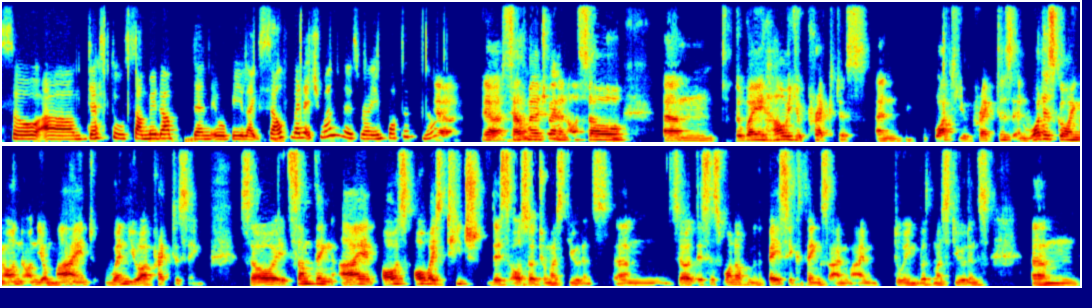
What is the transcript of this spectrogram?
So um, just to sum it up then it will be like self-management is very important no? Yeah. Yeah self-management and also um, the way how you practice and what you practice and what is going on on your mind when you are practicing. So it's something I always, always teach this also to my students. Um, so this is one of the basic things I'm, I'm doing with my students, um,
